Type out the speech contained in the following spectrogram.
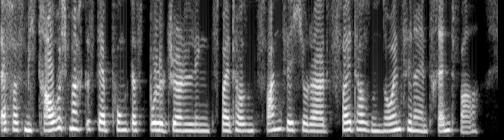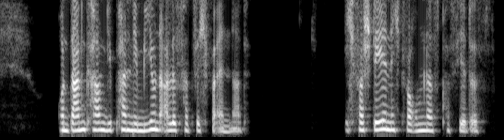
Das, was mich traurig macht, ist der Punkt, dass Bullet Journaling 2020 oder 2019 ein Trend war. Und dann kam die Pandemie und alles hat sich verändert. Ich verstehe nicht, warum das passiert ist.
